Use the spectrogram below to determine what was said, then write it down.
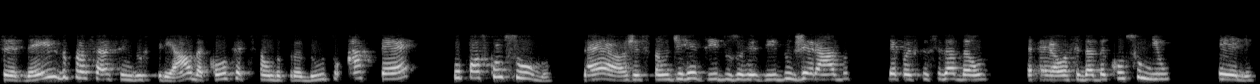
ser desde o processo industrial, da concepção do produto, até o pós-consumo, né? a gestão de resíduos, o resíduo gerado depois que o cidadão é, ou a cidadã consumiu ele.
